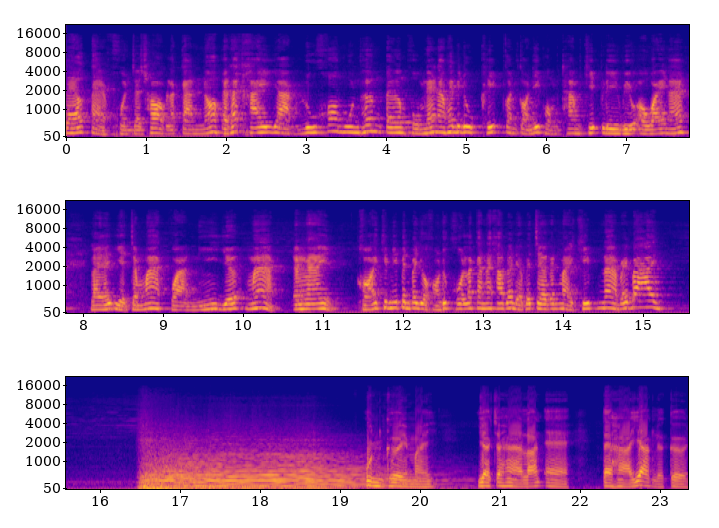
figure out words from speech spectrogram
แล้วแต่คนจะชอบละกันเนาะแต่ถ้าใครอยากรู้ข้อมูลเพิ่มเติม ผมแนะนำให้ไปดูคลิปก่อนๆที่ผมทำคลิปรีวิวเอาไว้นะ รายละเอียดจะมากกว่านี้เยอะมาก ยังไง ขอให้คลิปนี้เป็นประโยชน์ของทุกคนละกันนะครับ แล้วเดี๋ยวไปเจอกันใหม่คลิปหน้าบ๊ายบาย คุณเคยไหม อยากจะหาร้านแอร์ แต่หายากเหลือเกิน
